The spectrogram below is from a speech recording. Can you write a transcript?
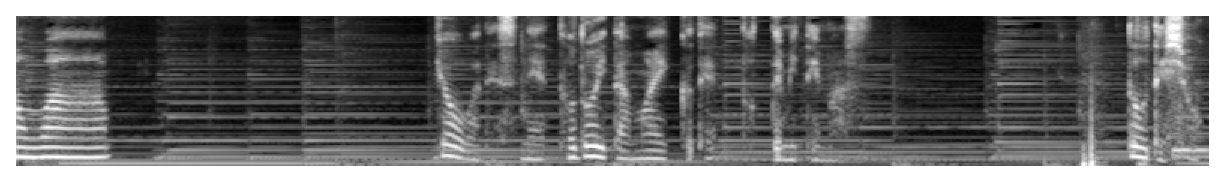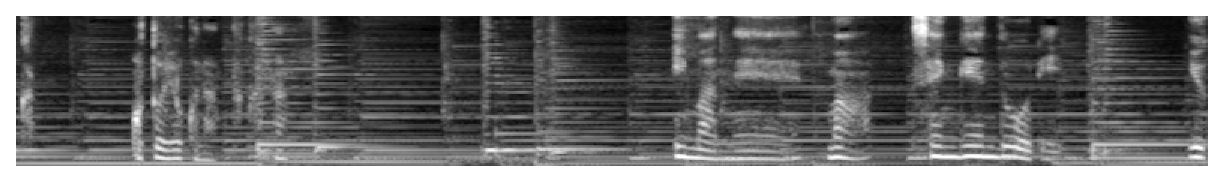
んばんは。今日はですね、届いたマイクで撮ってみています。どうでしょうか？音良くなったかな？今ね、まあ宣言通りゆっ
